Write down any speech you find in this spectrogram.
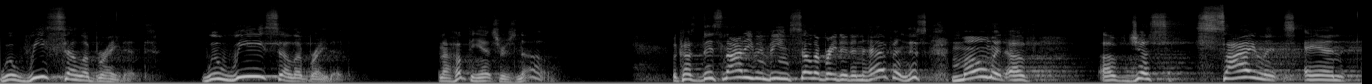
Will we celebrate it? Will we celebrate it? And I hope the answer is no. Because it's not even being celebrated in heaven. This moment of, of just silence and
